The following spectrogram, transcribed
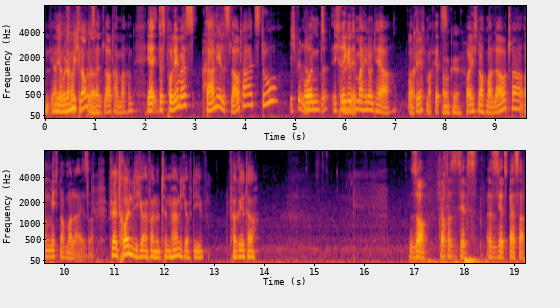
Die Nee, oder mich 20% lauter machen. Ja, das Problem ist, Daniel ist lauter als du Ich bin und ne? ich regel immer hin und her. Warte, Okay. ich mache jetzt Okay. euch nochmal lauter und mich nochmal leiser. Vielleicht trollen die dich einfach nur, Tim. Hör nicht auf die Verräter. So, ich hoffe, es ist jetzt, es ist jetzt besser.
